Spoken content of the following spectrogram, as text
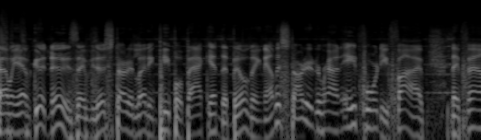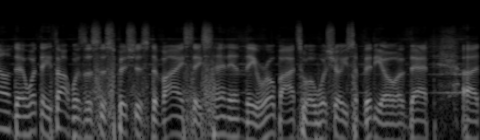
Uh, we have good news. They've just started letting people back in the building. Now, this started around 845. They found uh, what they thought was a suspicious device. They sent in the robots. Well, we'll show you some video of that. Uh,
